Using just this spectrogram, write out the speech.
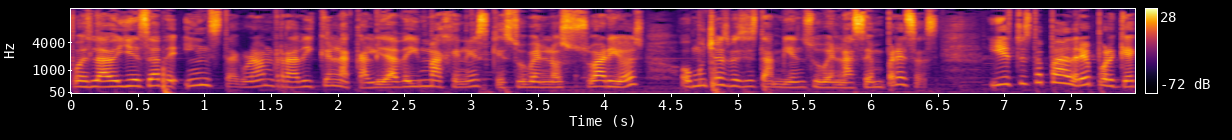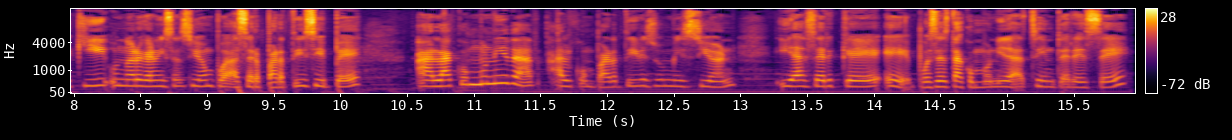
pues la belleza de Instagram radica en la calidad de imágenes que suben los usuarios o muchas veces también suben las empresas. Y esto está padre porque aquí una organización puede hacer partícipe a la comunidad al compartir su misión y hacer que eh, pues esta comunidad se interese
